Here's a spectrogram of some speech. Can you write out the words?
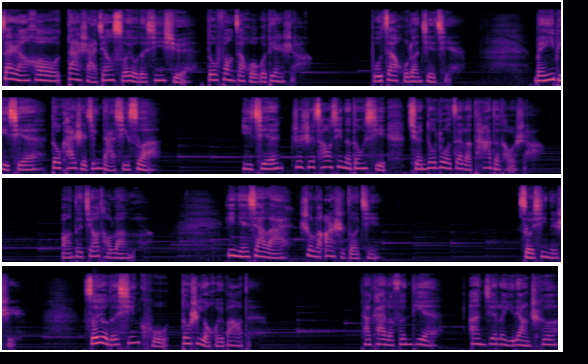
再然后，大傻将所有的心血都放在火锅店上，不再胡乱借钱，每一笔钱都开始精打细算。以前芝芝操心的东西，全都落在了他的头上，忙得焦头烂额。一年下来，瘦了二十多斤。所幸的是，所有的辛苦都是有回报的。他开了分店，按揭了一辆车。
